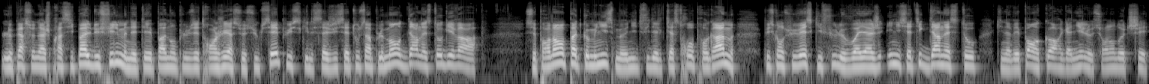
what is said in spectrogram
Le personnage principal du film n'était pas non plus étranger à ce succès puisqu'il s'agissait tout simplement d'Ernesto Guevara. Cependant, pas de communisme ni de Fidel Castro au programme, puisqu'on suivait ce qui fut le voyage initiatique d'Ernesto, qui n'avait pas encore gagné le surnom de Che.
